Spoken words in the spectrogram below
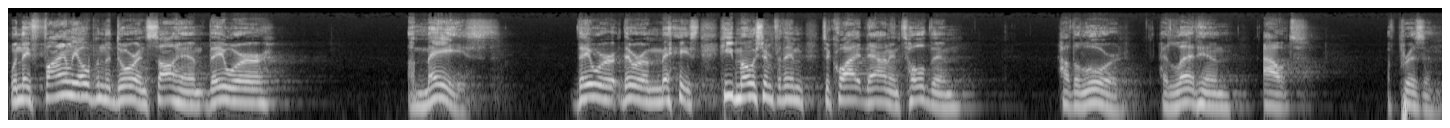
When they finally opened the door and saw him, they were amazed. They were, they were amazed. He motioned for them to quiet down and told them how the Lord had led him out of prison.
